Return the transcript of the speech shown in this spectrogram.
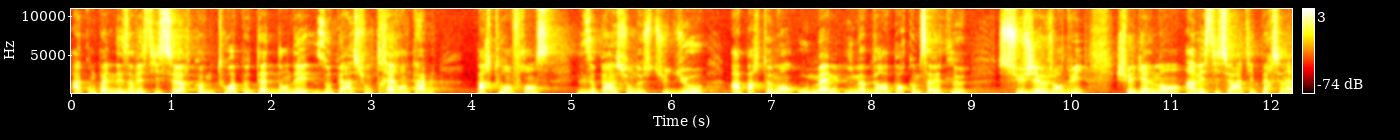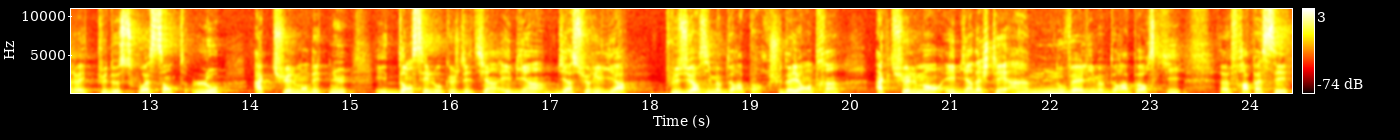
accompagne des investisseurs comme toi peut-être dans des opérations très rentables partout en France, des opérations de studio, appartements ou même immeubles de rapport comme ça va être le sujet aujourd'hui. Je suis également investisseur à titre personnel avec plus de 60 lots actuellement détenus et dans ces lots que je détiens, eh bien, sûr il y a plusieurs immeubles de rapport. Je suis d'ailleurs en train actuellement eh d'acheter un nouvel immeuble de rapport, ce qui euh, fera passer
